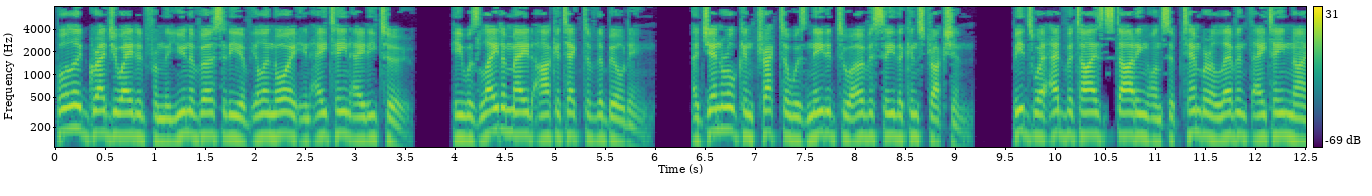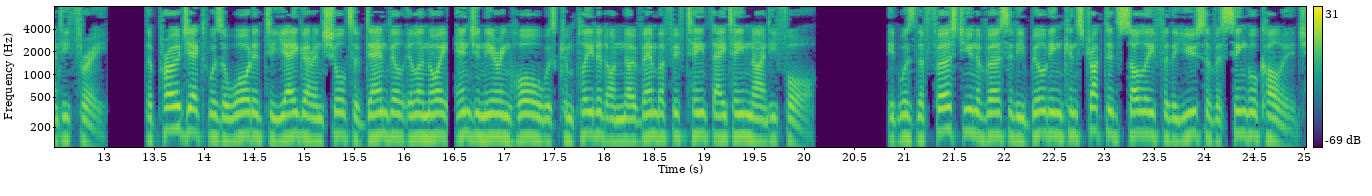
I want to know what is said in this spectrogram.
Bullard graduated from the University of Illinois in 1882. He was later made architect of the building. A general contractor was needed to oversee the construction. Bids were advertised starting on September 11, 1893. The project was awarded to Yeager and Schultz of Danville, Illinois. Engineering Hall was completed on November 15, 1894. It was the first university building constructed solely for the use of a single college.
